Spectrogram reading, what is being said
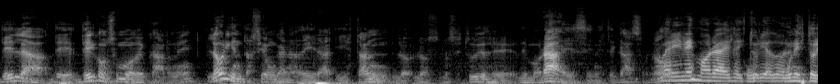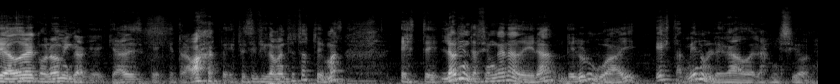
de la, de- del consumo de carne, la orientación ganadera, y están lo- los, los estudios de, de Moraes en este caso, ¿no? María Inés Morales, la historiadora. Una historiadora económica que, que ha que- que trabaja espe- específicamente estos temas. Este, la orientación ganadera del Uruguay es también un legado de las misiones.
